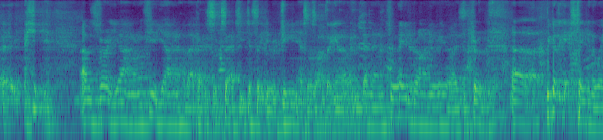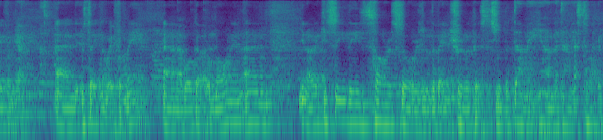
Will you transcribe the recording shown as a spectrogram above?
Uh, I was very young, and if you're young and have that kind of success, you just think you're a genius or something, you know, and, and then later on you realise the truth. Uh, because it gets taken away from you. And it was taken away from me. And I woke up one morning and, you know, like you see these horror stories with the ventriloquists, with the dummy, you know, the dummy's talking.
